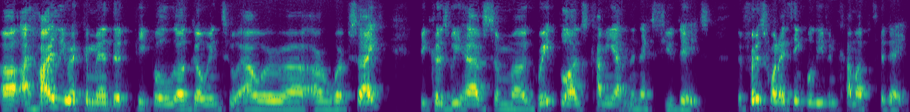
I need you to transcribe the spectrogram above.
Uh, I highly recommend that people uh, go into our, uh, our website because we have some uh, great blogs coming out in the next few days. The first one I think will even come up today.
